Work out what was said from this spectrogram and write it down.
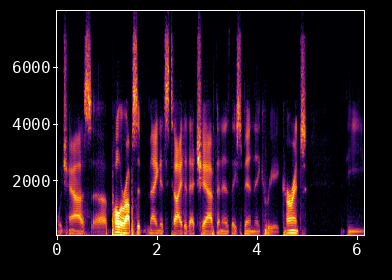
which has uh, polar opposite magnets tied to that shaft, and as they spin, they create current. The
